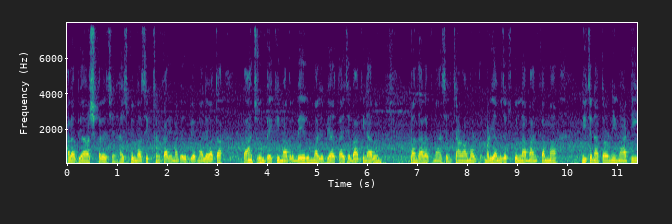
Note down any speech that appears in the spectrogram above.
હાલ અભ્યાસ કરે છે. હાઈસ્કૂલમાં શિક્ષણ કાર્ય માટે ઉપયોગમાં લેવાતા પાંચ રૂમ પૈકી માત્ર બે રૂમમાં જ અભ્યાસ થાય છે. બાકીના રૂમ બંધ હાલતમાં છે. જાણવા મળ- મળ્યા મુજબ સ્કૂલના બાંધકામમાં નીચેના તળની માટી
